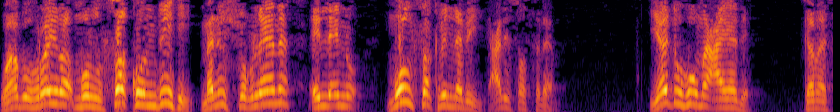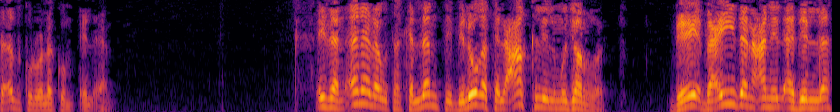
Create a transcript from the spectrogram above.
وأبو هريرة ملصق به ملوش شغلانة إلا أنه ملصق بالنبي عليه الصلاة والسلام. يده مع يده كما سأذكر لكم الآن. إذا أنا لو تكلمت بلغة العقل المجرد بعيدا عن الأدلة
